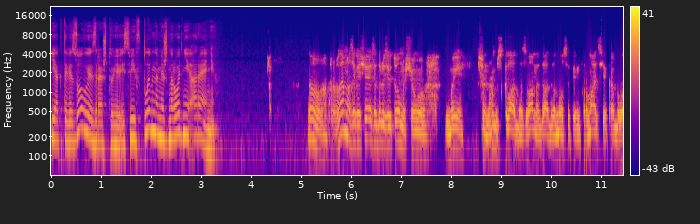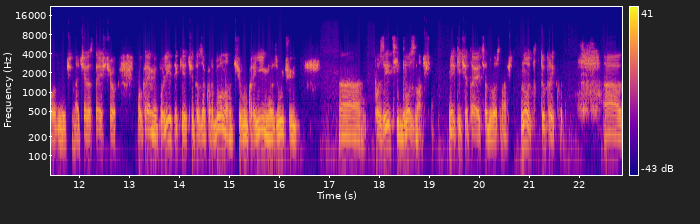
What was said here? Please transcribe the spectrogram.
і активізовує зрештою і свій вплив на міжнародній арені. Ну, проблема заключається, друзі, в тому, що ми нам складно з вами да доносити інформацію, яка була озвучена через те, що окремі політики, чи то за кордоном, чи в Україні озвучують е, позиції двозначно, які читаються двозначно. Ну от до прикладу. Е,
